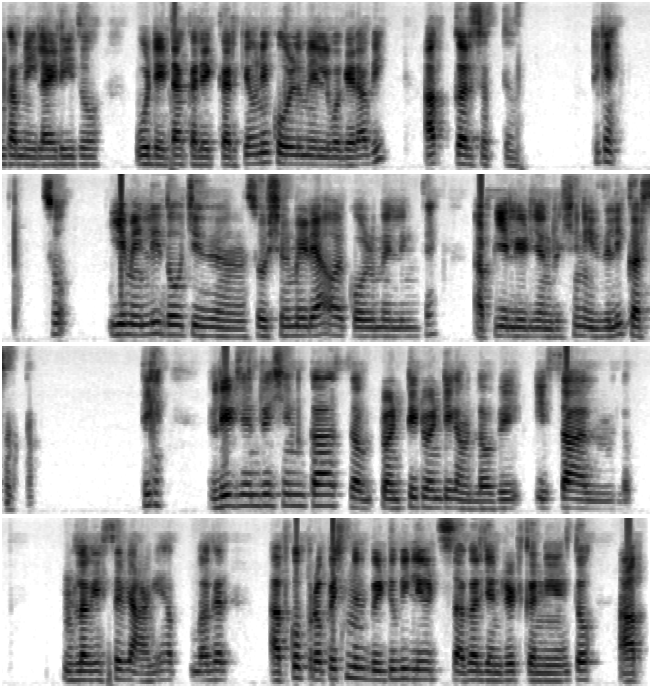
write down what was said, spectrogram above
उनका मेल आईडी तो वो डेटा कलेक्ट करके उन्हें कोल्ड मेल वगैरह भी आप कर सकते हो। ठीक है? सो ये मेनली दो चीज़ सोशल मीडिया और कोल्ड मेलिंग से आप ये लीड जनरेशन इजीली कर सकते हो। ठीक है? लीड जनरेशन का सब ट्वेंटी ट्वेंटी का मतलब अभी इस साल मतलब मतलब इससे भी आगे आप अगर आपको professional B to B leads अगर जनरेट करनी है तो आप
